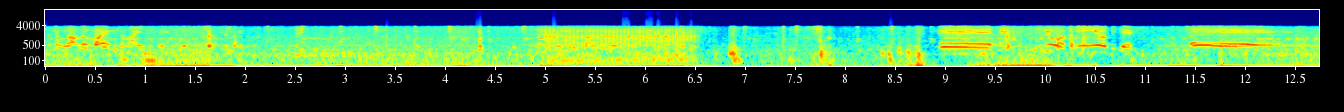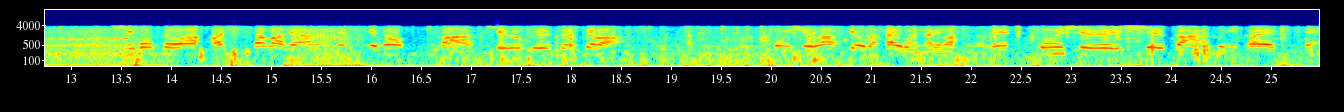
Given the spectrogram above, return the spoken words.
別に何の前もないんで、ちょっとですけど、っていう感じで。えー、今日は金曜日です。えー、仕事は明日まであるんですけど、まあ、収録としては、今週は今日が最後になりますので、今週1週間振り返って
